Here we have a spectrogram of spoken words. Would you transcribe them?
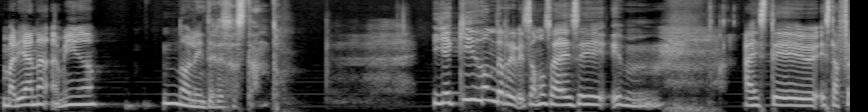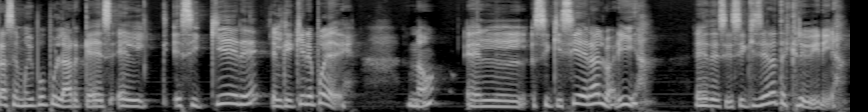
Mariana, amiga, no le interesas tanto. Y aquí es donde regresamos a ese... Em, a este, esta frase muy popular que es el si quiere, el que quiere puede, ¿no? El si quisiera, lo haría. Es decir, si quisiera, te escribiría.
